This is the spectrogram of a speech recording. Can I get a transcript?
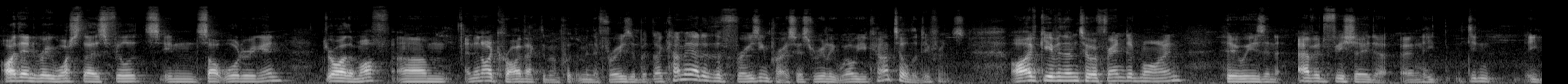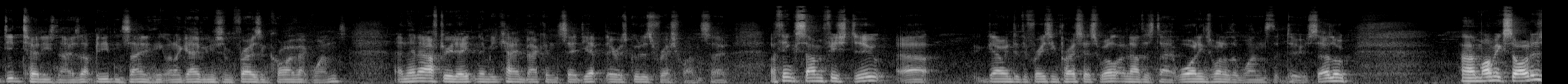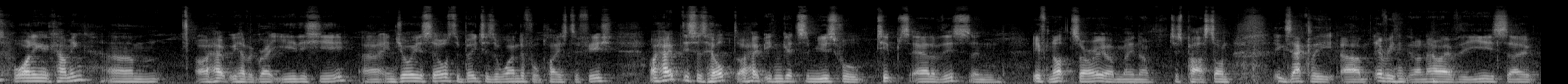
I then rewash those fillets in salt water again, dry them off, um, and then I cryovac them and put them in the freezer. But they come out of the freezing process really well. You can't tell the difference. I've given them to a friend of mine who is an avid fish eater, and he didn't. He did turn his nose up. He didn't say anything when I gave him some frozen cryovac ones. And then after he'd eaten them, he came back and said, "Yep, they're as good as fresh ones." So, I think some fish do uh, go into the freezing process well, and others don't. Whiting's one of the ones that do. So, look, um, I'm excited. Whiting are coming. Um, I hope we have a great year this year. Uh, enjoy yourselves. The beach is a wonderful place to fish. I hope this has helped. I hope you can get some useful tips out of this. And if not, sorry, I mean, I've just passed on exactly um, everything that I know over the years. So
